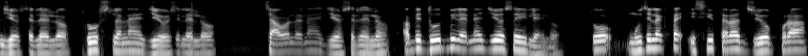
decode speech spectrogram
जियो से ले लो। फ्रूट्स लेना है, जियो से ले लो। चावल लेना है, जियो से ले लो। अभी दूध भी लेना है, जियो से ही ले लो। तो मुझे लगता है इसी तरह जियो पूरा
